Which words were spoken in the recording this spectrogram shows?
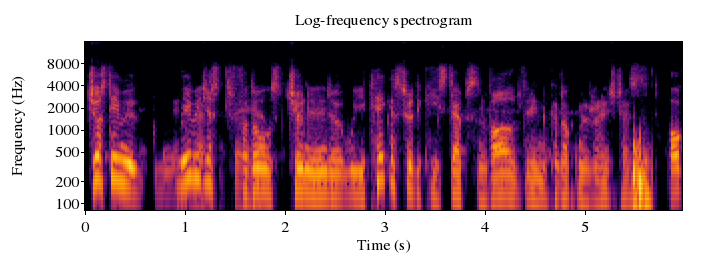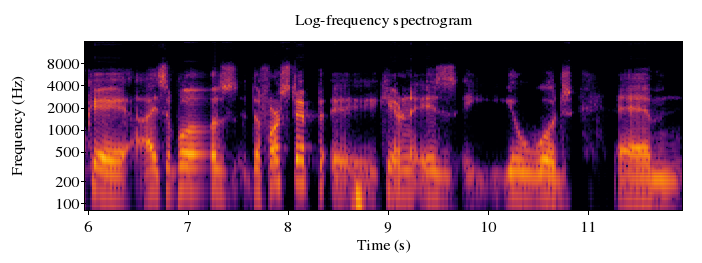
Just maybe, maybe just for those tuning into it will you take us through the key steps involved in conducting a drench test? Okay i suppose the first step uh, kieran is you would um,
